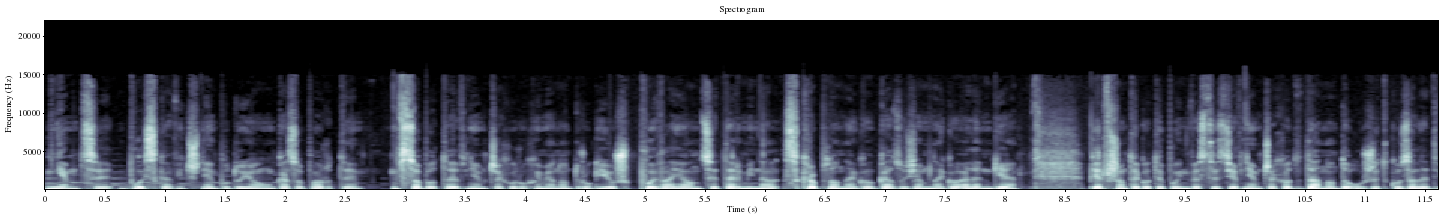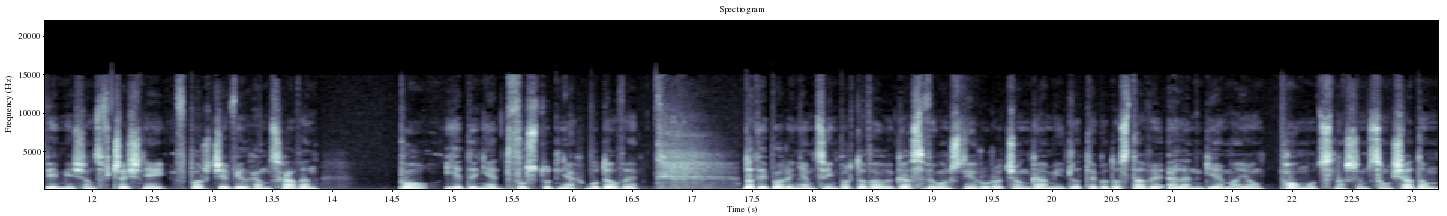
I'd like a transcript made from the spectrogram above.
Niemcy błyskawicznie budują gazoporty. W sobotę w Niemczech uruchomiono drugi już pływający terminal skroplonego gazu ziemnego LNG. Pierwszą tego typu inwestycję w Niemczech oddano do użytku zaledwie miesiąc wcześniej w porcie Wilhelmshaven po jedynie 200 dniach budowy. Do tej pory Niemcy importowały gaz wyłącznie rurociągami, dlatego dostawy LNG mają pomóc naszym sąsiadom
